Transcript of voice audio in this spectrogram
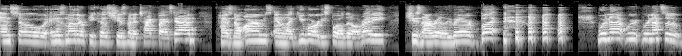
And so his mother, because she's been attacked by his dad, has no arms, and like you've already spoiled it already. She's not really there, but we're not we're, we're not so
